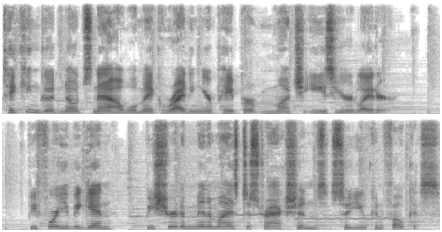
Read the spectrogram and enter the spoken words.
Taking good notes now will make writing your paper much easier later. Before you begin, be sure to minimize distractions so you can focus.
